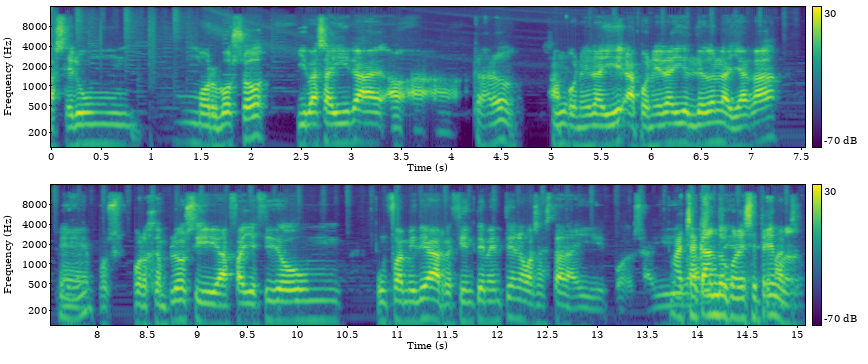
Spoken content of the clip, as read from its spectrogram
a ser un morboso y vas a ir a, a- a- Claro. a sí. poner ahí, a poner ahí el dedo en la llaga. Eh, pues, por ejemplo, si ha fallecido un, un familiar recientemente, no vas a estar ahí, pues ahí Machacando con ese tema. mach-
